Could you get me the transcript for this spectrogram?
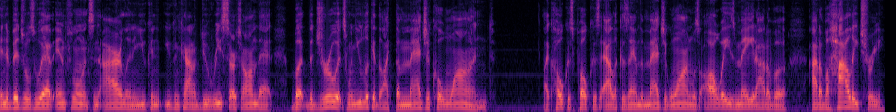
individuals who have influence in Ireland and you can you can kind of do research on that. But the druids when you look at like the magical wand like hocus pocus alakazam the magic wand was always made out of a out of a holly tree.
